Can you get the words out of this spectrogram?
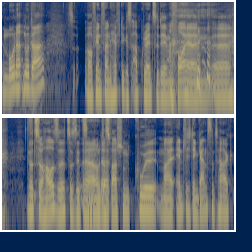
im Monat nur da. War auf jeden Fall ein heftiges Upgrade zu dem vorher im, äh, nur zu Hause zu sitzen. Ja, und das war schon cool, mal endlich den ganzen Tag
